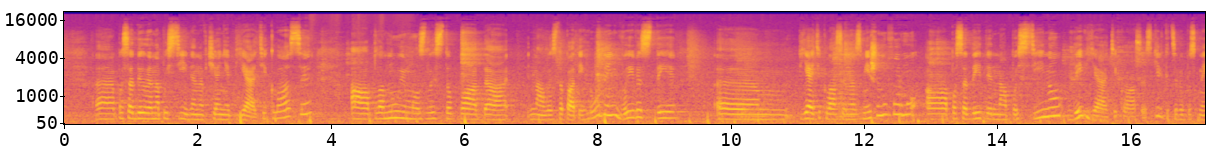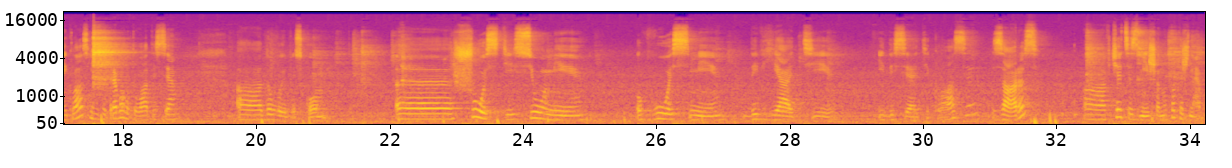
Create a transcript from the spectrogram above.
посадили на постійне навчання п'яті класи, а плануємо з листопада на листопад і грудень вивести ем, п'яті класи на змішану форму, а посадити на постійно дев'яті класи, оскільки це випускний клас, їм вже треба готуватися до випуску. Е, Шості, сьомі, восьмі, дев'яті і десяті класи зараз вчаться змішано потижнево.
